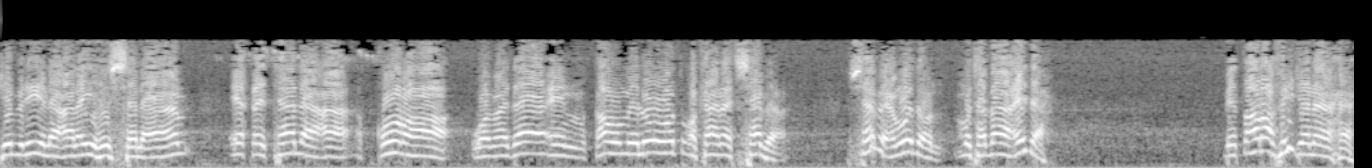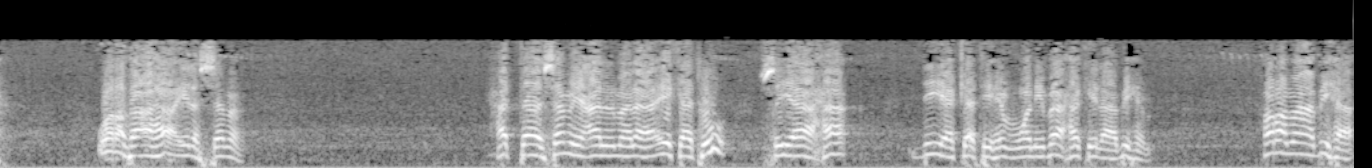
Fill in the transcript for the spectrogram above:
جبريل عليه السلام اقتلع قرى ومدائن قوم لوط وكانت سبع. سبع مدن متباعدة بطرف جناحه ورفعها إلى السماء. حتى سمع الملائكة صياح ديكتهم ونباح كلابهم. فرمى بها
